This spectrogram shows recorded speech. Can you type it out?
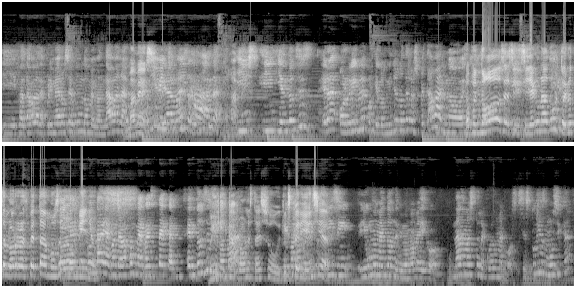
y faltaba la de primero, segundo, me mandaban a. No mames. Oye, Oye, bien chiquita. chiquita. No mames. Y, y, y entonces era horrible porque los niños no te respetaban. No, No, pues no, o sea, si, si llega un adulto y no te lo respetamos, ahora yo un niño. secundaria con trabajos me respetan. Entonces Güey, mi qué mamá. cabrón está eso, qué experiencia. dijo, sí, sí. Y hubo un momento donde mi mamá me dijo: Nada más te recuerdo una cosa. Si estudias música,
